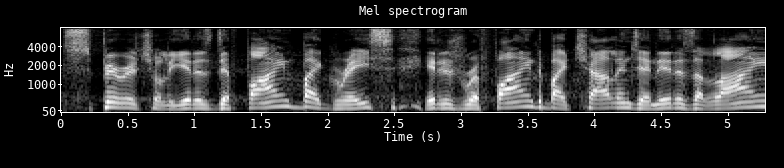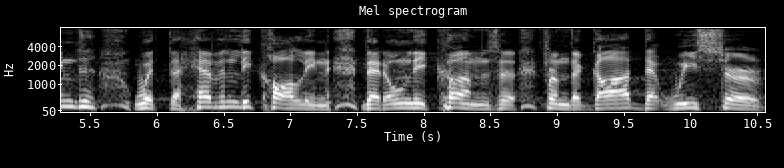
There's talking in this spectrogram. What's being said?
spiritually. It is defined by grace, it is refined by challenge, and it is aligned with the heavenly calling that only comes from the God that we serve.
